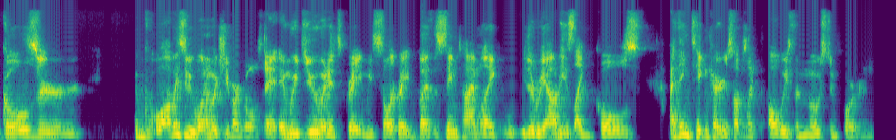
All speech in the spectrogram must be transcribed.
goals are well, obviously we want to achieve our goals and, we do and it's great and we celebrate but at the same time like the reality is like goals i think taking care of yourself is like always the most important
